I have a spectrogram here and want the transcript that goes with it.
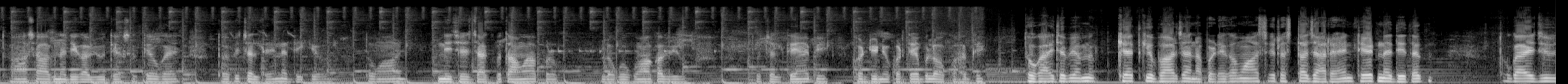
तो वहाँ से आप नदी का व्यू देख सकते हो गए तो अभी चलते हैं नदी की ओर। तो वहाँ नीचे जाकर बताऊँगा आप लोगों को वहाँ का व्यू तो चलते हैं अभी। कंटिन्यू करते हैं ब्लॉग को आगे। तो गाय जब हमें खेत के बाहर जाना पड़ेगा। वहाँ से रास्ता जा रहे हैं ठेठ नदी तक। तो गाय जी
